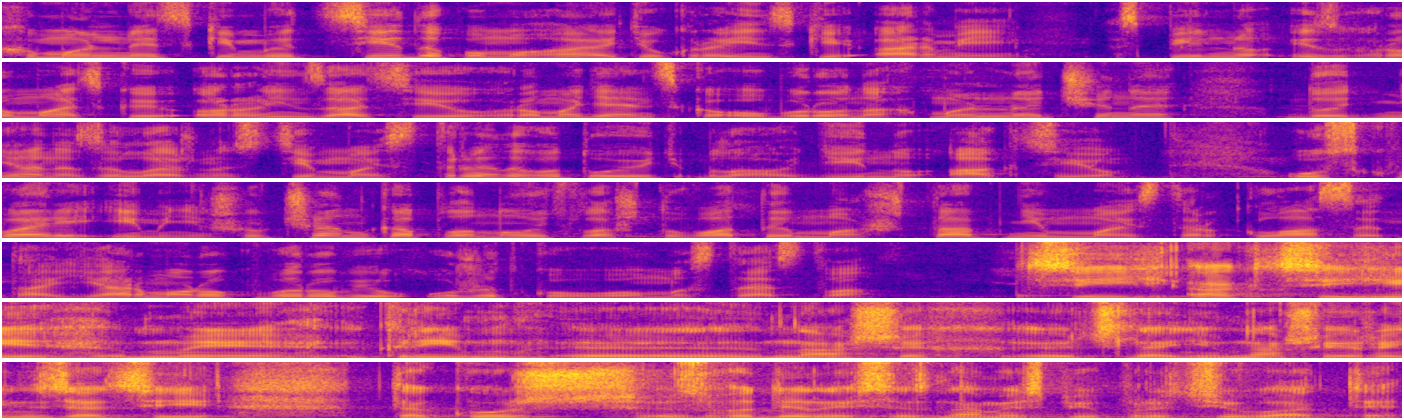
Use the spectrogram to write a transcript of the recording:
Хмельницькі митці допомагають українській армії. Спільно із громадською організацією Громадянська оборона Хмельниччини до Дня Незалежності майстри готують благодійну акцію. У сквері імені Шевченка планують влаштувати масштабні майстер-класи та ярмарок виробів ужиткового мистецтва. Цій акції ми, крім е, наших е, членів нашої організації, також згодилися з нами співпрацювати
